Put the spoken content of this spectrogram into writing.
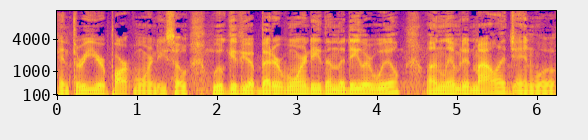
and three year part warranty. So we'll give you a better warranty than the dealer will, unlimited mileage, and we'll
